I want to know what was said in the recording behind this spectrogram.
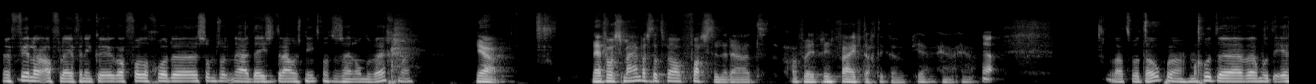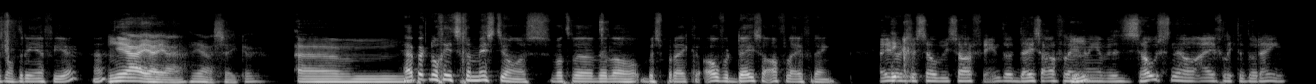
een filler aflevering kun je ook wel volgorde soms ook... Nou, deze trouwens niet, want we zijn onderweg, maar... Ja. Nee, volgens mij was dat wel vast inderdaad. Aflevering 5 dacht ik ook. Ja, ja, ja. Laten we het hopen. Maar goed, eh, we moeten eerst nog drie en vier. Hè? Ja, ja, ja, ja zeker. Ehm, Heb ik nog iets gemist, jongens, wat we willen bespreken over deze aflevering? Weet je wat Ik- dus zo bizar vind? Door deze aflevering Hm? hebben we zo snel eigenlijk er doorheen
